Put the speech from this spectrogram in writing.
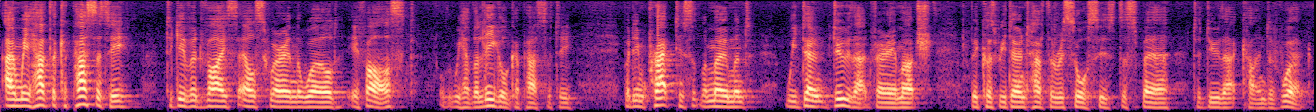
and we have the capacity to give advice elsewhere in the world if asked. We have the legal capacity but in practice at the moment, we don't do that very much because we don't have the resources to spare to do that kind of work.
